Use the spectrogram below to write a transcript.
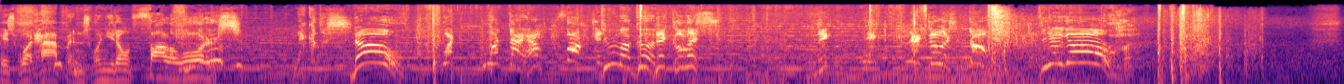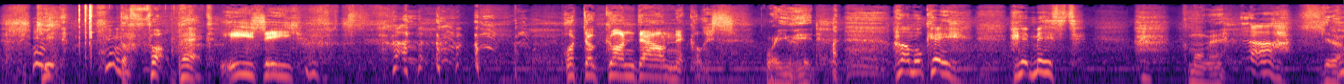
is what happens when you don't follow orders, Nicholas. No! What? What the hell? Fucking Give me my gun. Nicholas! Nick, Nick, Nicholas, don't! Diego! Hmm. Get the fuck back. Easy. Put the gun down, Nicholas. Where you hit? I'm okay. It missed. Come on, man. Ah. Get up.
